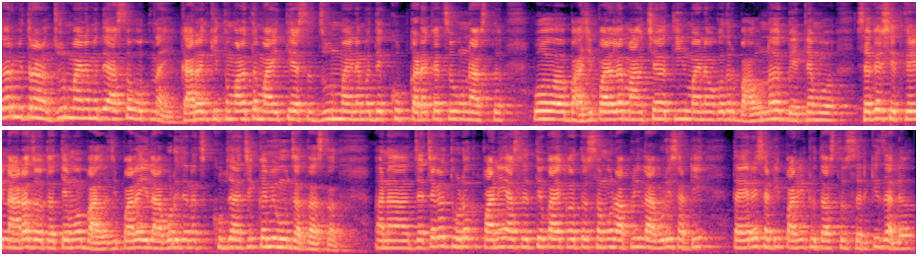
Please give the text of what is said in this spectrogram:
तर मित्रांनो जून महिन्यामध्ये असं होत नाही. कारण की तुम्हाला तर माहिती असतं जून महिन्यामध्ये खूप कडाक्याचं ऊन असतं व भाजीपाल्याला मागच्या तीन महिन्या अगोदर भाव न भेटल्यामुळं सगळे शेतकरी नाराज होतात. त्यामुळे भाजीपाला ही लागवड देण्याचं खूप जणांची कमी होऊन जात असतात. आणि ज्याच्याकडे थोडं पाणी असलं ते काय करतो समोर आपली लागवडीसाठी तयारीसाठी पाणी ठेवत असतो सरकी झालं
